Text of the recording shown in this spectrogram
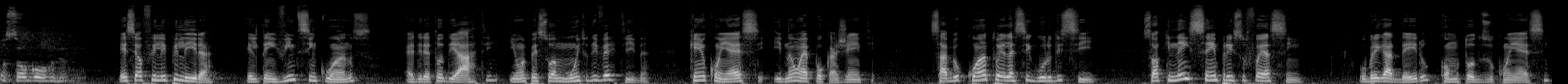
eu sou gordo. Esse é o Felipe Lira. Ele tem 25 anos, é diretor de arte e uma pessoa muito divertida. Quem o conhece, e não é pouca gente, sabe o quanto ele é seguro de si. Só que nem sempre isso foi assim. O brigadeiro, como todos o conhecem,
